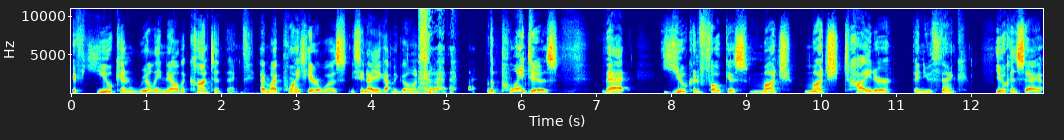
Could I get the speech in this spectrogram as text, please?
if you can really nail the content thing, and my point here was, you see, now you got me going. the point is that you can focus much, much tighter than you think. You can say,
